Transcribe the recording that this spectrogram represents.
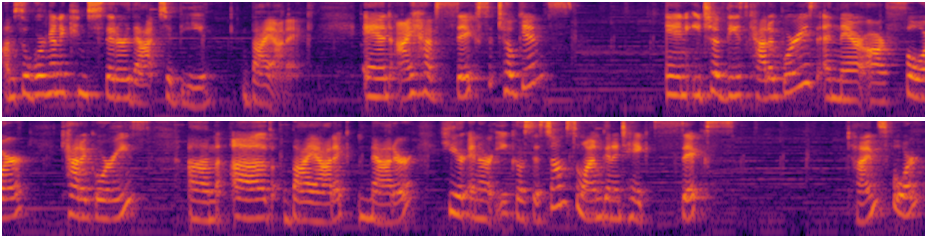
Um, so we're gonna consider that to be biotic. And I have six tokens in each of these categories, and there are four categories um, of biotic matter here in our ecosystem. So I'm gonna take six times four,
